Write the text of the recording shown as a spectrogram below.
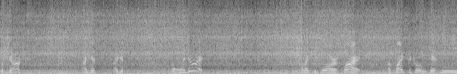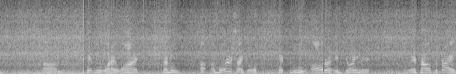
the shucks. I just I just don't want to do it. Like before, but a bicycle can get me um, get me what I want. I mean, a, a motorcycle gets me all the enjoyment without the price.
